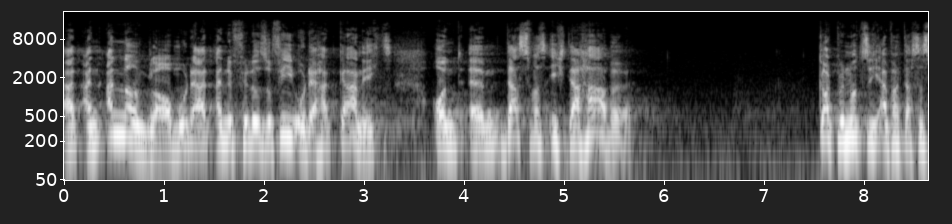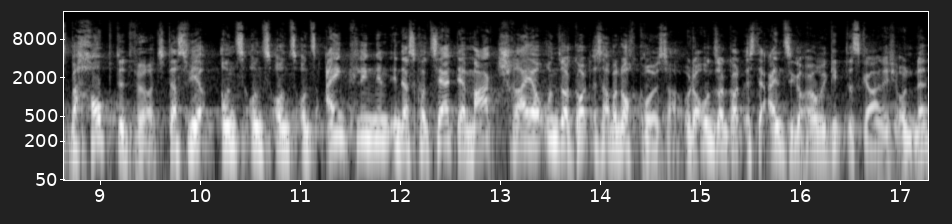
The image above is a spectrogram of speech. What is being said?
Er hat einen anderen Glauben oder er hat eine Philosophie oder er hat gar nichts. Und ähm, das, was ich da habe, Gott benutzt nicht einfach, dass es behauptet wird, dass wir uns, uns, uns, uns einklingen in das Konzert der Marktschreier, unser Gott ist aber noch größer oder unser Gott ist der einzige, eure gibt es gar nicht. Und ne,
